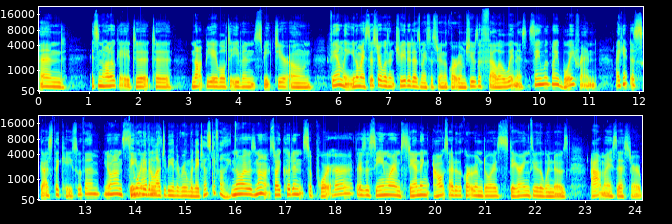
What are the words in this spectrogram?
And it's not okay to to not be able to even speak to your own family. You know my sister wasn't treated as my sister in the courtroom. She was a fellow witness. Same with my boyfriend I can't discuss the case with them. You know how insane You weren't even is? allowed to be in the room when they testified. No, I was not. So I couldn't support her. There's a scene where I'm standing outside of the courtroom doors, staring through the windows at my sister,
